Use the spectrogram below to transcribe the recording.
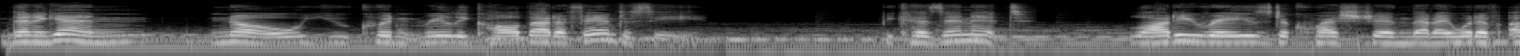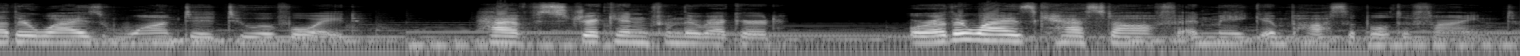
Then again, no, you couldn't really call that a fantasy. Because in it, Lottie raised a question that I would have otherwise wanted to avoid have stricken from the record, or otherwise cast off and make impossible to find.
